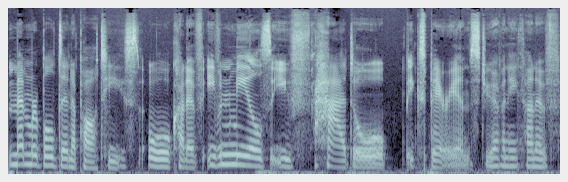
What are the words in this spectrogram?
memorable dinner parties or kind of even meals that you've had or experienced? Do you have any kind of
